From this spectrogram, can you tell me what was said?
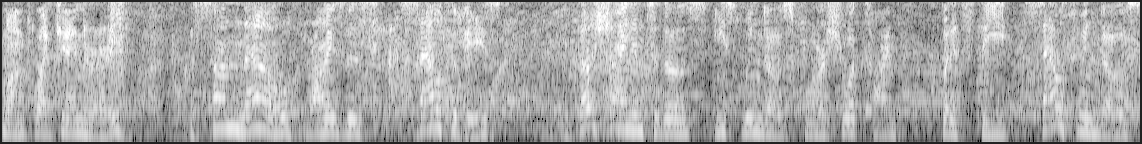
month like January. The sun now rises south of east. It does shine into those east windows for a short time, but it's the south windows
